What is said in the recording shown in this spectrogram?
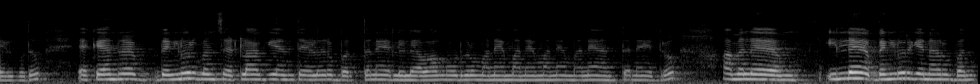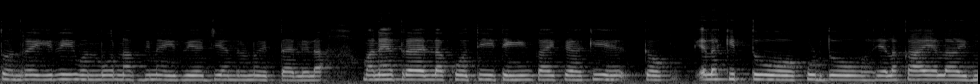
ಹೇಳ್ಬೋದು. ಯಾಕೆ ಅಂದರೆ ಬೆಂಗಳೂರು ಬಂದು ಸೆಟ್ಲಾಗಿ ಅಂತ ಹೇಳಿದ್ರೆ ಬರ್ತಾನೆ ಇರಲಿಲ್ಲ. ಯಾವಾಗ ನೋಡಿದ್ರು ಮನೆ ಮನೆ ಮನೆ ಮನೆ ಅಂತಲೇ ಇದ್ದರು ಆಮೇಲೆ ಇಲ್ಲೇ ಬೆಂಗಳೂರಿಗೆ ಏನಾದ್ರು ಬಂತು ಅಂದರೆ ಇರಿ, ಒಂದು ಮೂರು ನಾಲ್ಕು ದಿನ ಇರಿ ಅಜ್ಜಿ ಅಂದ್ರೂ ಇರ್ತಾ ಇರಲಿಲ್ಲ. ಮನೆ ಹತ್ರ ಎಲ್ಲ ಕೋತಿ, ತೆಂಗಿನಕಾಯಿ ಹಾಕಿ ಎಲ್ಲ ಕಿತ್ತು, ಕುಡಿದು, ಎಲ್ಲ ಕಾಯೆಲ್ಲ ಇದು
